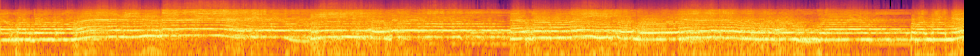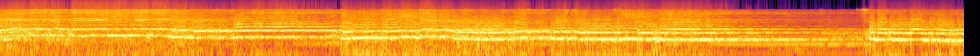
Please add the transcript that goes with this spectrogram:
لقد رأى من آيات ربه الكبرى أفرأيتم اللات والعزى. ومناة الثالثة الأخرى تلك إذا قسمة ضيزى صدق الله. العظيم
